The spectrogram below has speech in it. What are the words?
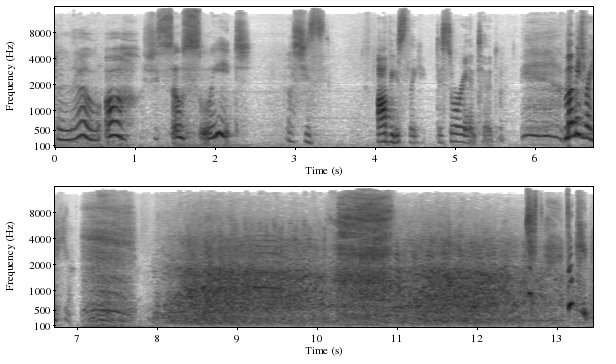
Hello. Oh, she's so sweet. Well, she's obviously disoriented. Mommy's right here. It's okay, baby.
